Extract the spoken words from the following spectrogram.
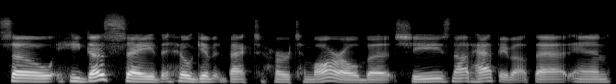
So he does say that he'll give it back to her tomorrow, but she's not happy about that. And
